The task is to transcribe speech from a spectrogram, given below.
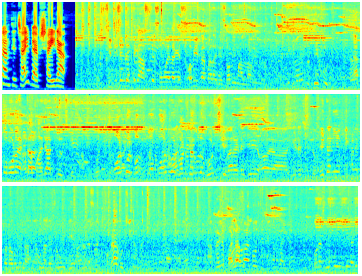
জানতে চায় ব্যবসায়ীরা। সিটি সেন্টার থেকে আসতে সময় লাগে, সবই ব্যাপার আছে, সবই মানলাম দেখুন, এত বড় একটা বাজার চলছে। পরপর পরপর ঘটনাগুলো ঘটছে যে ইয়েটা ছিল এটা নিয়ে এখানে কথা বলে লাভ ওনাদের সঙ্গে গিয়ে ওনাদের সঙ্গে ঝগড়া করছি না আপনাকে বলা উচিত। ওরা শুধু বলছে গাড়ি।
